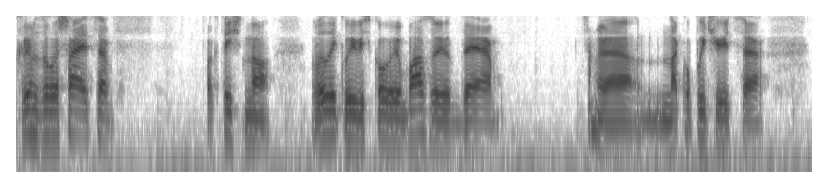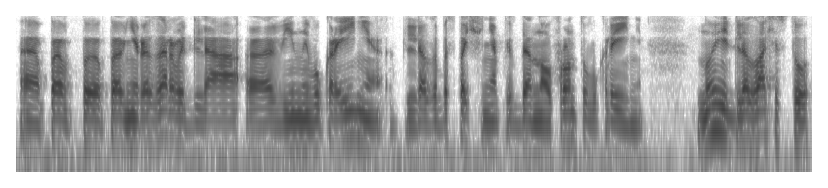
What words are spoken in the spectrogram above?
Крим залишається фактично великою військовою базою, де е, накопичується певні резерви для е, війни в Україні, для забезпечення Південного фронту в Україні, ну і для захисту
